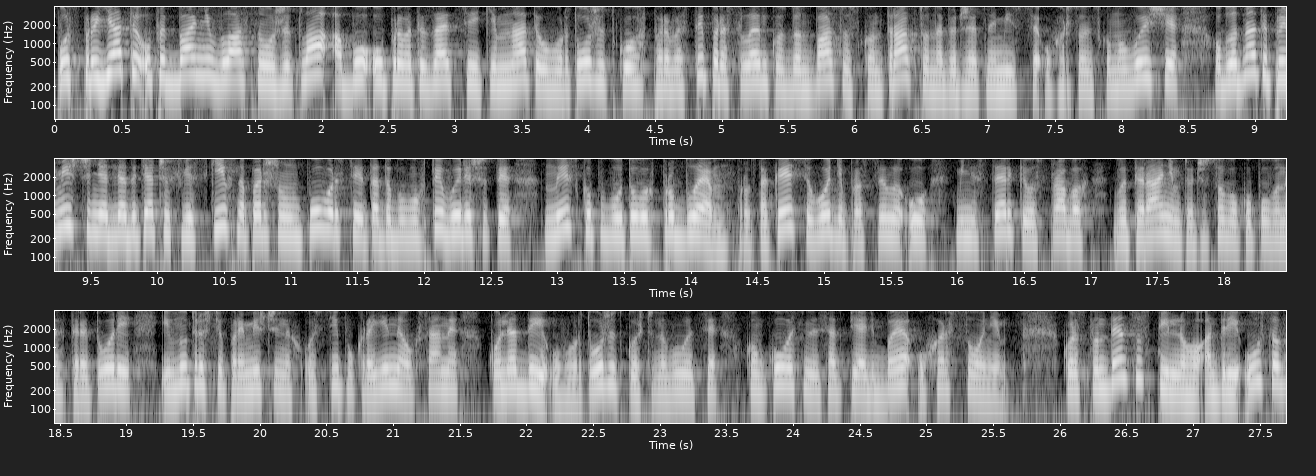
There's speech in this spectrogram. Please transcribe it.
Посприяти у придбанні власного житла або у приватизації кімнати у гуртожитку, перевести переселенку з Донбасу з контракту на бюджетне місце у Херсонському виші, обладнати приміщення для дитячих візків на першому поверсі та допомогти вирішити низку побутових проблем. Про таке сьогодні просили у міністерки у справах ветеранів тимчасово окупованих територій і внутрішньо переміщених осіб України Оксани Коляди у гуртожитку, що на вулиці Комкова, 75Б у Херсоні. Кореспондент Суспільного Андрій Усов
